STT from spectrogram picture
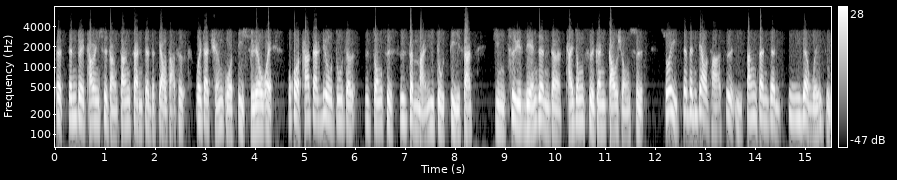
这针对桃园市长张善政的调查，是位在全国第十六位，不过他在六都的之中是施政满意度第三，仅次于连任的台中市跟高雄市。所以这份调查是以张善政第一任为主。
